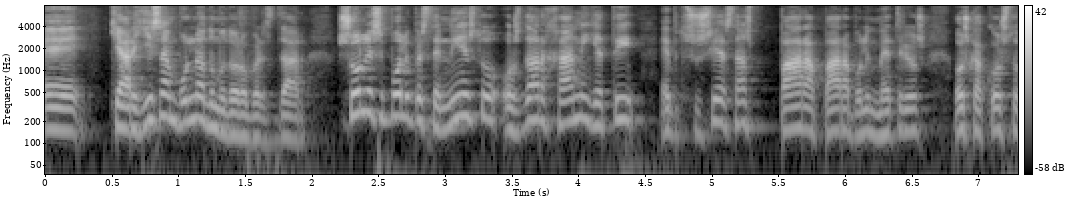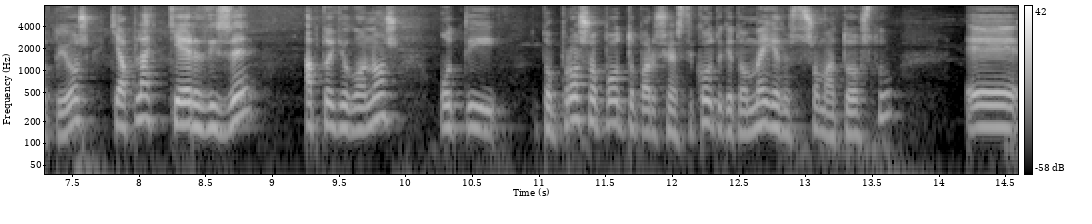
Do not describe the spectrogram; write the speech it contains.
Ε, και αργήσαμε πολύ να δούμε τον Ρόμπερτ Σταρ. Σε όλες τι υπόλοιπες ταινίες του, ο Σταρ χάνει γιατί επί της ουσίας ήταν ένας πάρα, πάρα πολύ μέτριος ως κακός ηθοποιός και απλά κέρδιζε από το γεγονός ότι το πρόσωπό του, το παρουσιαστικό του και το μέγεθος του σώματός του ε,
